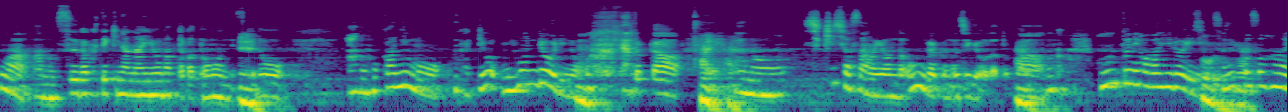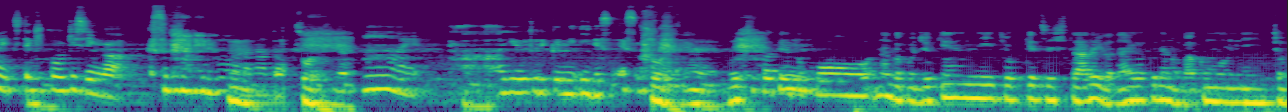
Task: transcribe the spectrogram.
のは、あの、数学的な内容だったかと思うんですけど、あの、他にも、なんか、日本料理の、うん だとか、はいはい。あの、指揮者さんを呼んだ音楽の授業だとか、はいなんか、本当に幅広い、そねれこそ、はい、知的好奇心がくすぐられるものだなと。そうですね。はい。ああいう取り組みいいですね、すごい。そうですね。どっちかというと、こう、なんかこう、受験に直結した、あるいは大学での学問に直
